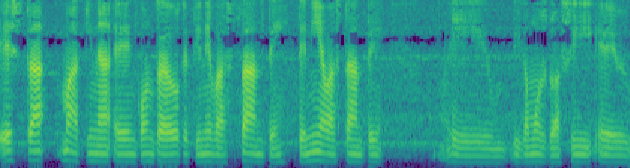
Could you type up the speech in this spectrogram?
esta máquina he encontrado que tiene bastante tenía bastante eh, digámoslo así eh,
